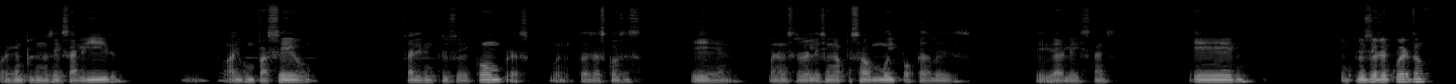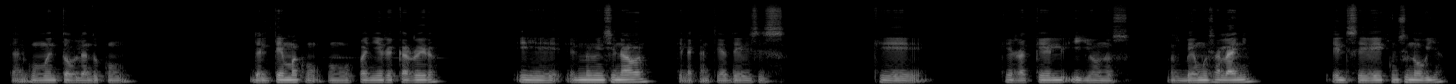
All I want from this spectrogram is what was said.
por ejemplo, no sé, salir, algún paseo, salir incluso de compras, bueno, todas esas cosas. Eh, bueno, nuestra relación ha pasado muy pocas veces debido a la distancia. Eh, incluso recuerdo que en algún momento hablando con del tema con, con un compañero de carrera, eh, él me mencionaba que la cantidad de veces que, que Raquel y yo nos, nos vemos al año, él se ve con su novia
